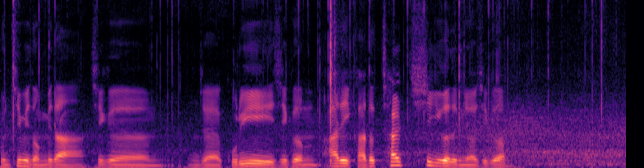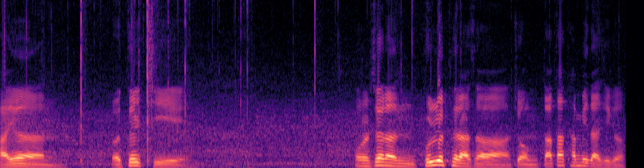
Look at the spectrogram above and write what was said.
군침이 돕니다. 지금 이제 굴이 지금 알이 가득 찰 시기거든요. 지금 과연 어떨지 오늘 저는 불교표라서 좀 따뜻합니다 지금.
